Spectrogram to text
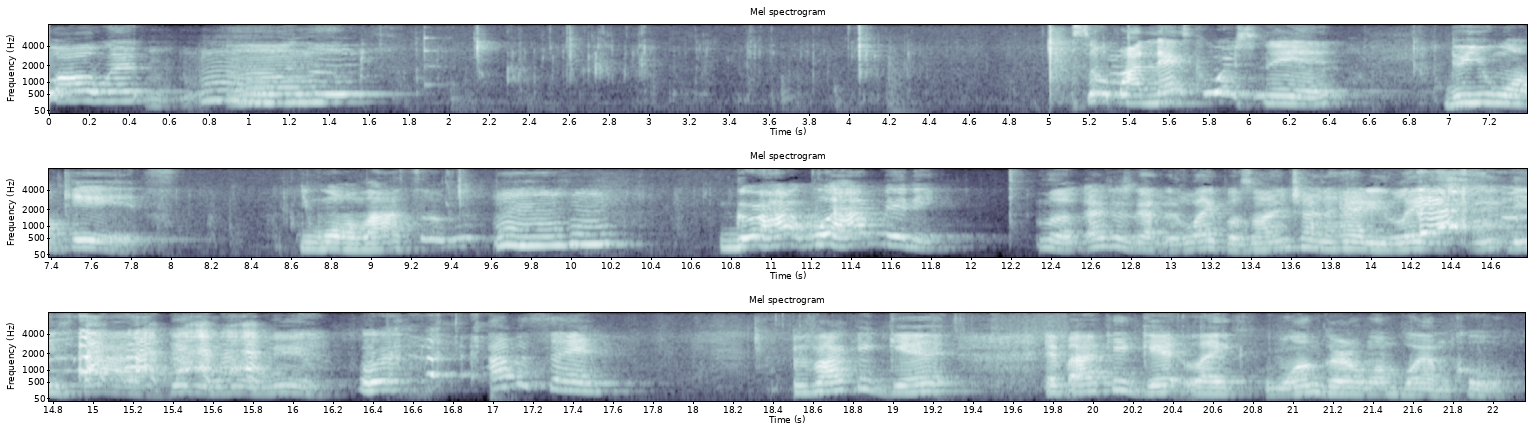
swollen. Mhm. So my next question is, do you want kids? You want lots of them? Mm-hmm. Girl, how, well, how many? Look, I just got the lipo, so I ain't trying to have these legs, these thighs bigger than you. I would say If I could get, if I could get like one girl, one boy, I'm cool.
